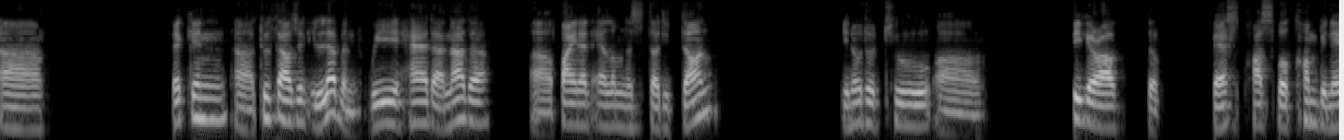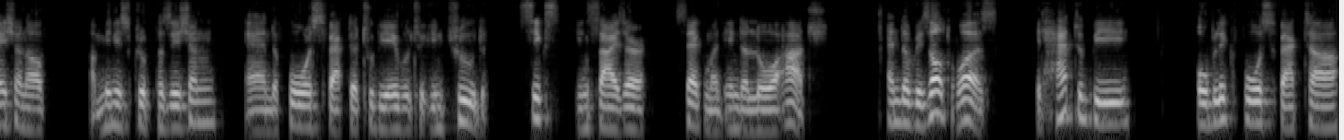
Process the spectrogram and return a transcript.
uh, back in uh, 2011, we had another uh, finite element study done in order to figure out the best possible combination of a mini screw position and the force vector to be able to intrude six incisor segment in the lower arch. And the result was it had to be oblique force vector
